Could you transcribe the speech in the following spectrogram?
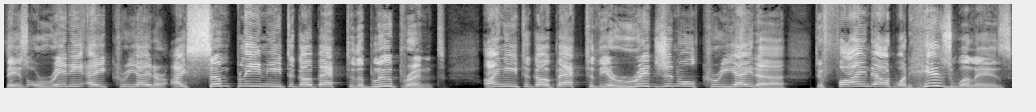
There's already a creator. I simply need to go back to the blueprint. I need to go back to the original creator to find out what his will is,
